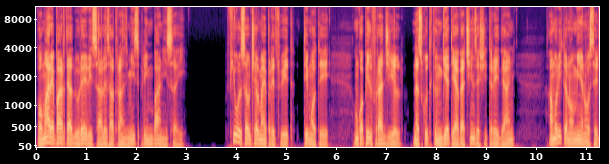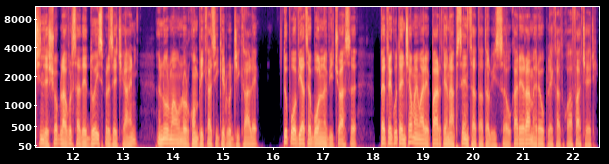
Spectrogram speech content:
O mare parte a durerii sale s-a transmis prin banii săi. Fiul său cel mai prețuit, Timothy, un copil fragil, născut când Getty avea 53 de ani, a murit în 1958 la vârsta de 12 ani, în urma unor complicații chirurgicale, după o viață bolnăvicioasă petrecută în cea mai mare parte în absența tatălui său, care era mereu plecat cu afaceri.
